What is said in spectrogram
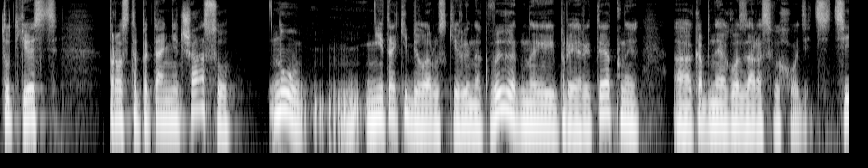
Тут ёсць просто пытанне часу ну не такі беларускі рынок выгадны прыярытэтны каб на яго зараз выходзіць ці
